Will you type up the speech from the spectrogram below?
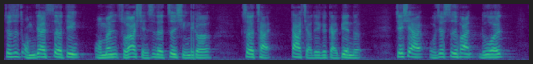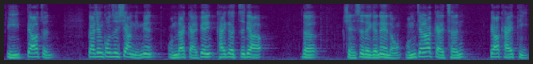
就是我们在设定我们所要显示的字形的一个色彩大小的一个改变的。接下来我就示范如何以标准标签控制项里面，我们来改变开课资料的显示的一个内容。我们将它改成标楷体，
